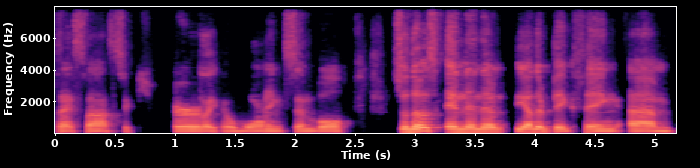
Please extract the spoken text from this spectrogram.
that's not secure, like a warning symbol. So those, and then the, the other big thing um,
